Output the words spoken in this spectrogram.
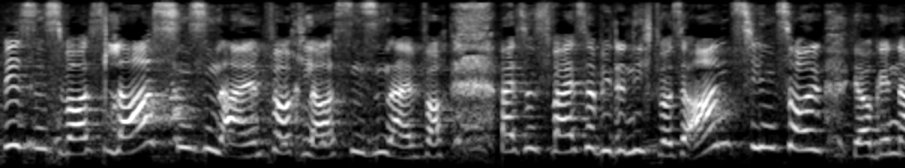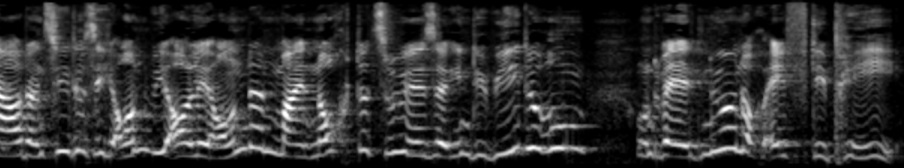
Wissen Sie was? Lassen Sie ihn einfach, lassen Sie ihn einfach. Weil sonst weiß er wieder nicht, was er anziehen soll. Ja, genau, dann zieht er sich an wie alle anderen, meint noch dazu, er ist ein Individuum und wählt nur noch FDP.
